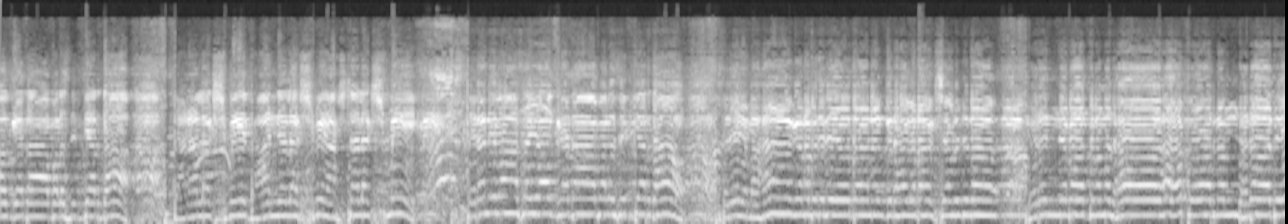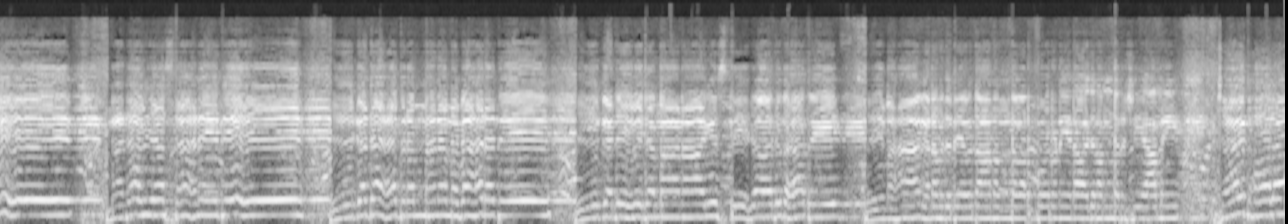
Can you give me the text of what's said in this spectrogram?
యోగ్యత యోగ్యత ఫలసిద్ధ్యర్థ. ధనలక్ష్మి ధాన్యలక్ష్మి అష్టలక్ష్మి స్థిర నివాస యోగ్యత ఫలసిద్ధ్యర్థ. శ్రీ మహాగణపతి దేవతానుగ్రహ కటాక్ష హిరణ్యపాత్రమధా పూర్ణం దదాతి మదవ్యస్థానేతి ఏకద బ్రహ్మణమభారతే ఏకదే విజమానాయ స్థిరాది జాదుఘాతే శ్రీ మహాగణపతి దేవతానంద కర్పూరణి రాజనం దర్శయామి జయ భోలా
